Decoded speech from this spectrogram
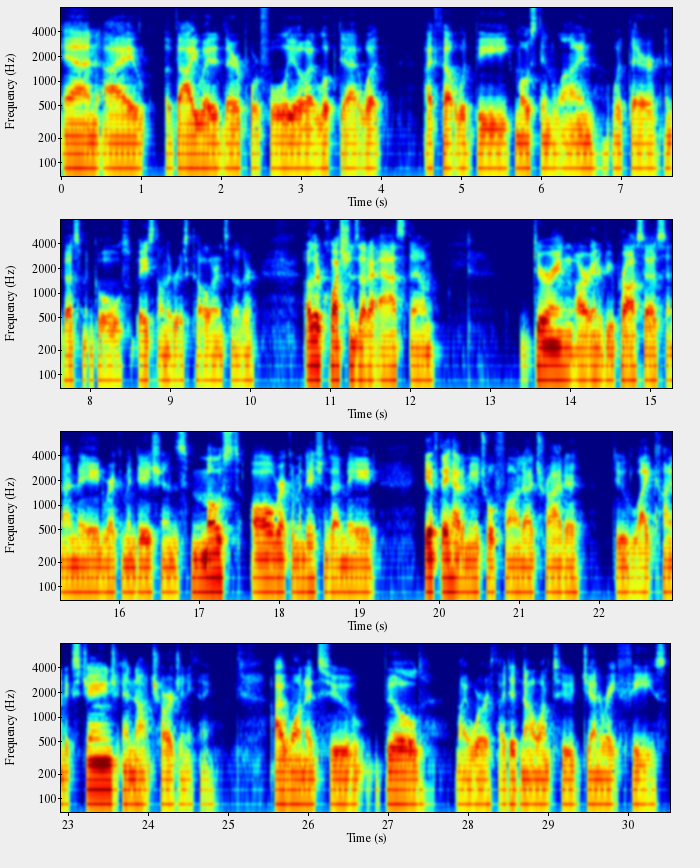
and I evaluated their portfolio. I looked at what I felt would be most in line with their investment goals based on their risk tolerance and other other questions that I asked them during our interview process and I made recommendations. Most all recommendations I made if they had a mutual fund, I try to do like kind exchange and not charge anything. I wanted to build my worth. I did not want to generate fees.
